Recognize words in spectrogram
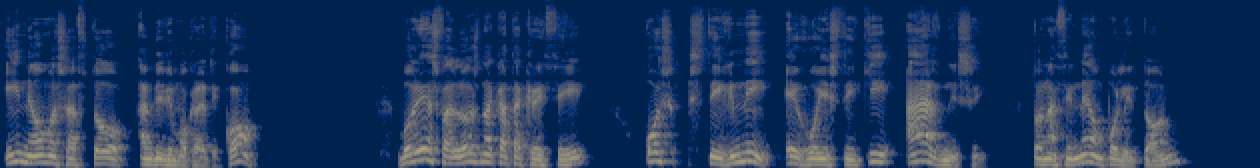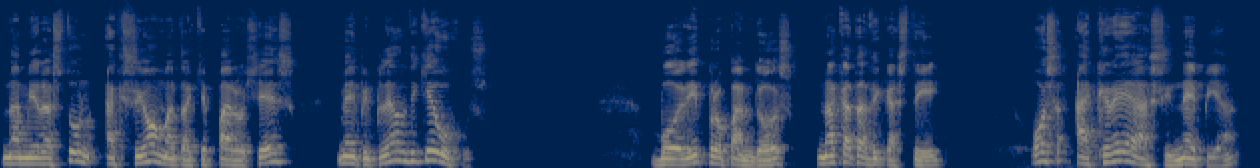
Είναι όμως αυτό αντιδημοκρατικό; Μπορεί ασφαλώς να κατακριθεί ως στιγνή εγωιστική άρνηση των Αθηναίων πολιτών να μοιραστούν αξιώματα και παροχές με επιπλέον δικαιούχους. Μπορεί προπαντός να καταδικαστεί ως ακραία συνέπεια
